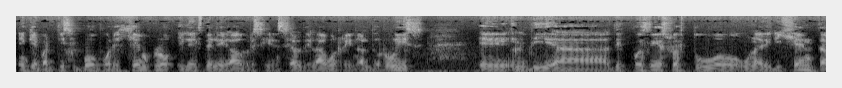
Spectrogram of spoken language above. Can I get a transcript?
en que participó, por ejemplo, el ex delegado presidencial del agua, Reinaldo Ruiz, eh, el día después de eso estuvo una dirigente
